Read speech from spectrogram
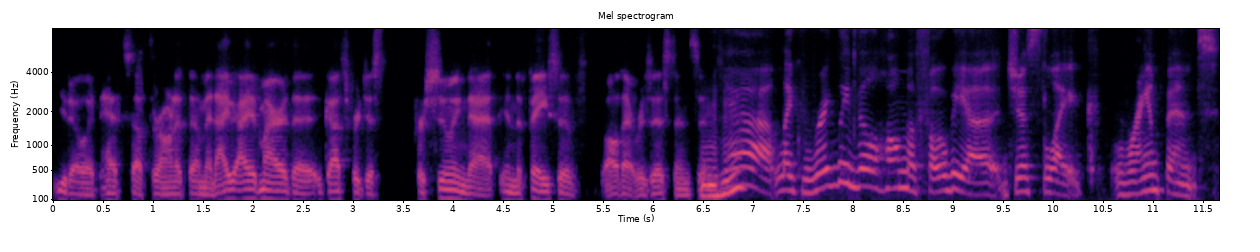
you know, it had stuff thrown at them. And I, I admire the guts for just pursuing that in the face of all that resistance. And Mhm. Yeah, like Wrigleyville homophobia, just like rampant.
